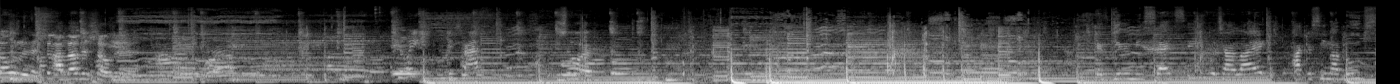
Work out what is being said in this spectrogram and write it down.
shoulder. I love the shoulder. Can we try? Sure. It's giving me sexy, which I like. I can see my boobs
